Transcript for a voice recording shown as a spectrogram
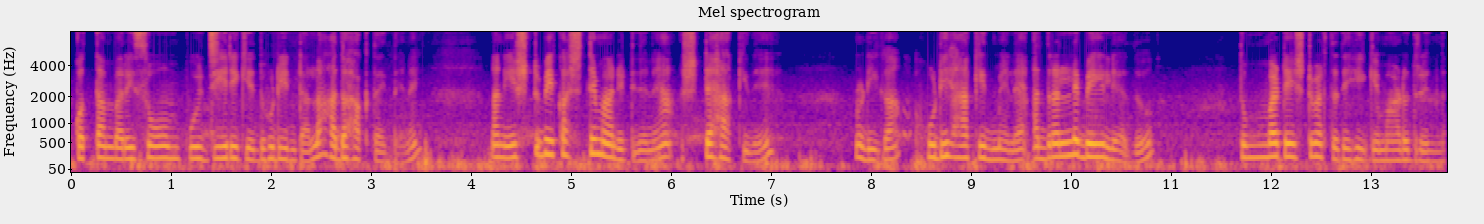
ಕೊತ್ತಂಬರಿ, ಸೋಂಪು ಜೀರಿಗೆದು ಹುಡಿ ಉಂಟಲ್ಲ, ಅದು ಹಾಕ್ತಾಯಿದ್ದೇನೆ ನಾನು ಎಷ್ಟು ಬೇಕು ಅಷ್ಟೇ ಮಾಡಿಟ್ಟಿದ್ದೇನೆ, ಅಷ್ಟೇ ಹಾಕಿದೆ. ನೋಡಿ, ಈಗ ಹುಡಿ ಹಾಕಿದ ಮೇಲೆ ಅದರಲ್ಲೇ ಬೇಯಲಿ ಅದು. ತುಂಬ ಟೇಸ್ಟ್ ಬರ್ತದೆ ಹೀಗೆ ಮಾಡೋದ್ರಿಂದ.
